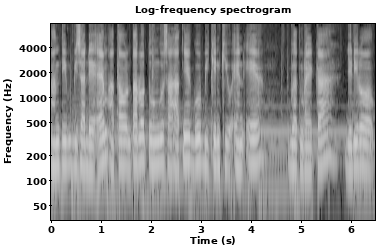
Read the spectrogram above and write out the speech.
nanti bisa DM atau ntar lo tunggu saatnya gue bikin Q&A buat mereka. Jadi lo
